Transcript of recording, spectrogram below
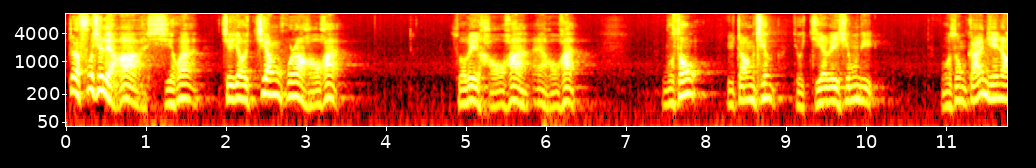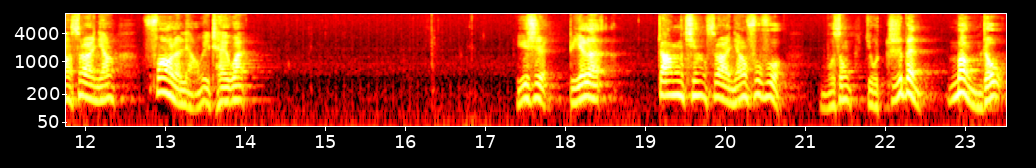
这夫妻俩喜欢结交江湖上好汉。所谓好汉爱好汉，武松与张青就结为兄弟。武松赶紧让孙二娘放了两位差官，于是别了张青、孙二娘夫妇，武松就直奔孟州。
